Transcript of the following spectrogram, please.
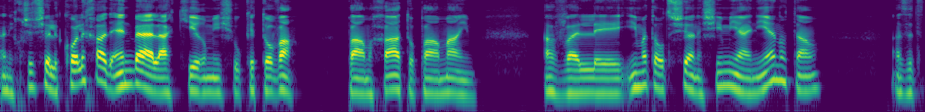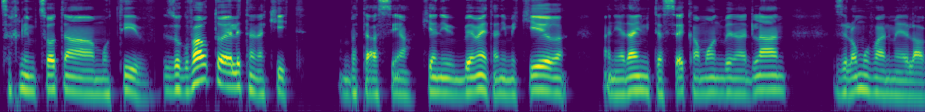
אני חושב שלכל אחד אין בעיה להכיר מישהו כטובה, פעם אחת או פעמיים. אבל אה, אם אתה רוצה שאנשים יעניין אותם, אז אתה צריך למצוא את המוטיב. זו כבר תועלת ענקית בתעשייה, כי אני באמת, אני מכיר אני עדיין מתעסק המון בנדל"ן, זה לא מובן מאליו.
